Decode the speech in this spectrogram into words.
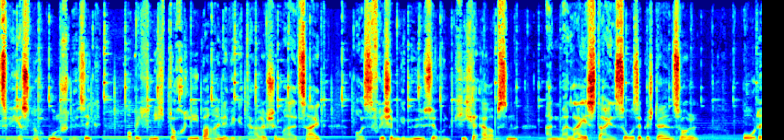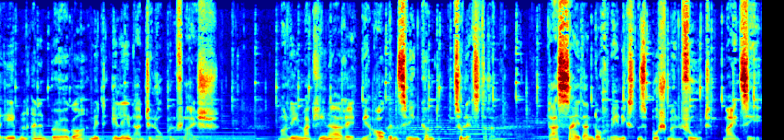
zuerst noch unschlüssig, ob ich nicht doch lieber eine vegetarische Mahlzeit aus frischem Gemüse und Kichererbsen an Malay-Style-Soße bestellen soll oder eben einen Burger mit Elen-Antilopenfleisch. Marlene Makina rät mir augenzwinkernd zu letzterem. Das sei dann doch wenigstens Bushman Food, meint sie,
